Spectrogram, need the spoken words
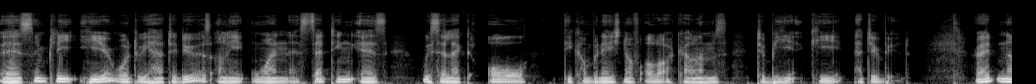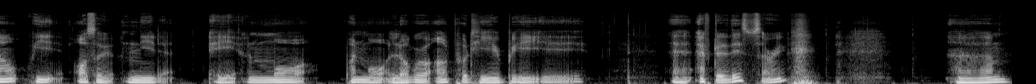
Uh, simply here, what we have to do is only one setting is we select all the combination of all our columns to be a key attribute. Right now, we also need a more one more log row output here be uh, after this, sorry. um,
